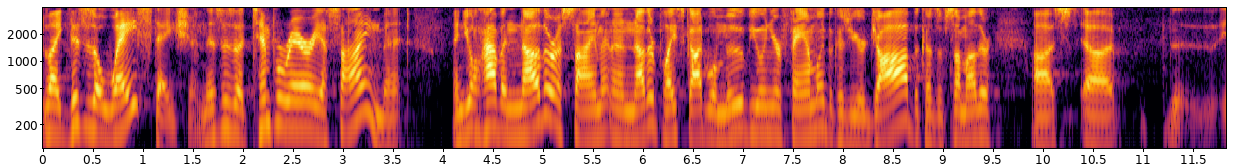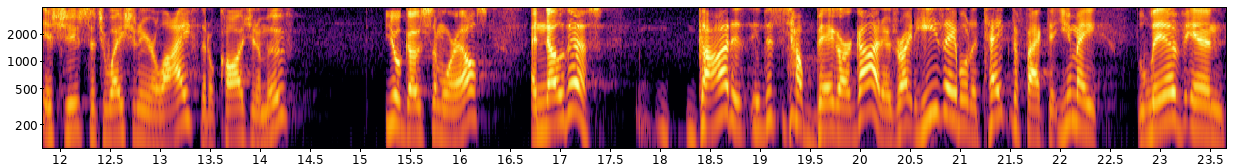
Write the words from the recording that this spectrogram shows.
like, this is a way station. This is a temporary assignment, and you'll have another assignment in another place. God will move you and your family because of your job, because of some other uh, uh, issue, situation in your life that'll cause you to move. You'll go somewhere else. And know this God is, this is how big our God is, right? He's able to take the fact that you may live in,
